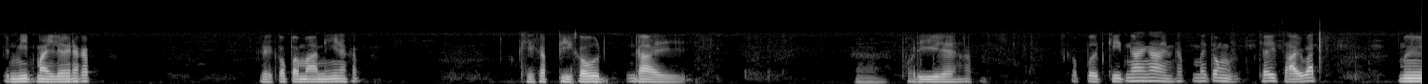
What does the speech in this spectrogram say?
เป็นมีดใหม่เลยนะครับเลยก็ประมาณนี้นะครับ โอเคครับพี่เขาได้อพอดีแล้วนะครับ ก็เปิดกรีดง่ายๆนะครับ ไม่ต้องใช้สายวัดมือ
